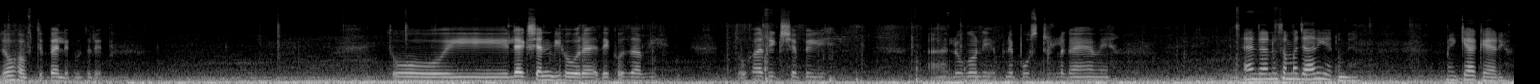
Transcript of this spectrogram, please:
दो हफ़्ते पहले गुजरे थे। तो ये इलेक्शन भी हो रहा है, देखो जावी तो हर रिक्शे पे लोगों ने अपने पोस्टर लगाए हुए हैं। हैं जानू, समझ आ रही है तुम्हें? मैं क्या कह रही हूँ?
